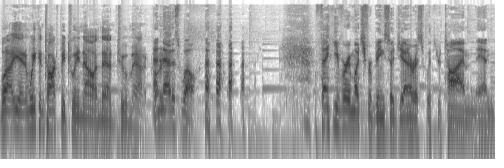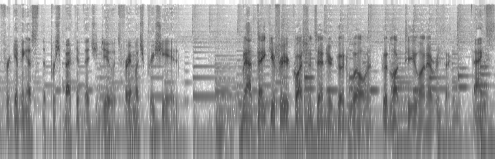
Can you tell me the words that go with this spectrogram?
Well, yeah, and we can talk between now and then too, Matt. And that as well. Thank you very much for being so generous with your time and for giving us the perspective that you do. It's very much appreciated. Matt, thank you for your questions and your goodwill, and good luck to you on everything. Thanks.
